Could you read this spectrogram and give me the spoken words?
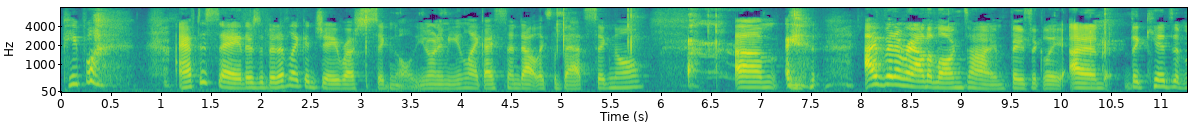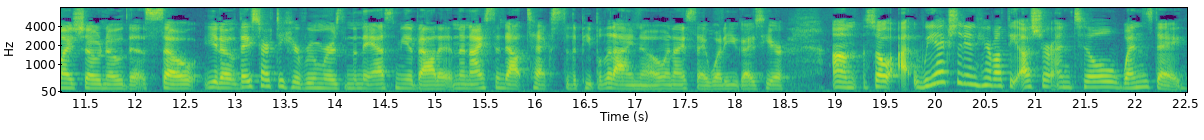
People i have to say there's a bit of like a j rush signal you know what i mean? Like i send out like the bat signal. Um i've been around a long time basically and the kids at my show know this. So you know they start to hear rumors and then they ask me about it and then i send out texts to the people that i know and i say what do you guys hear? Um so I, we actually didn't hear about the usher until wednesday.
